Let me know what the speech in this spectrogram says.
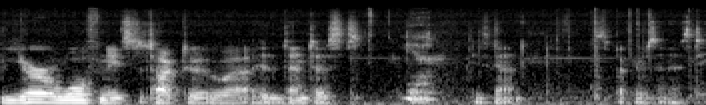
your wolf needs to talk to uh, his dentist. Yeah. He's got spiders in his teeth.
